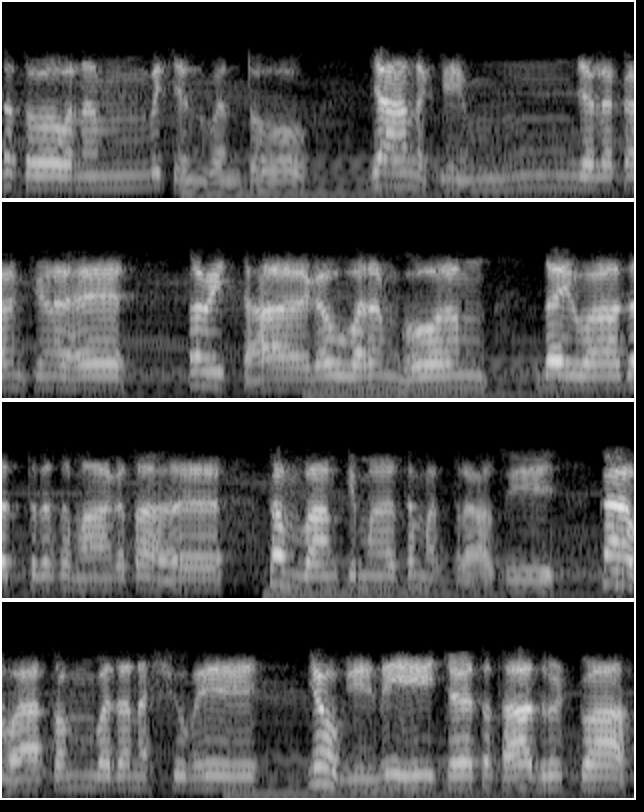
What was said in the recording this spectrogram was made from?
ततो वनम् विचिन्वन्तो। जानकीम् जलकाङ्क्षिणः प्रविष्टा गौवरम् घोरम् दैवादत्र समागतः। त्वं वां किमर्थमत्रासि का वा त्वं वदनः शुभे? योगिनी च तथा दृष्ट्वा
